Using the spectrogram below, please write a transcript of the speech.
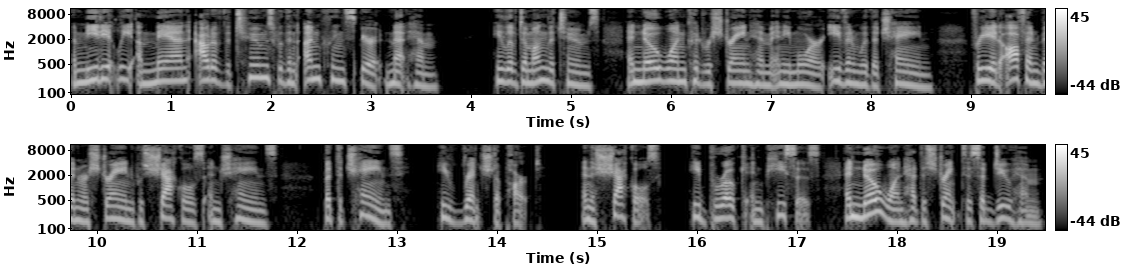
immediately a man out of the tombs with an unclean spirit met him. He lived among the tombs, and no one could restrain him any more, even with a chain, for he had often been restrained with shackles and chains. But the chains he wrenched apart and the shackles He broke in pieces, and no one had the strength to subdue him.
